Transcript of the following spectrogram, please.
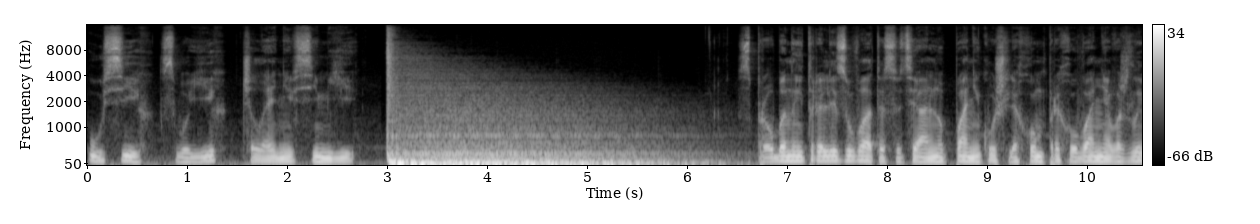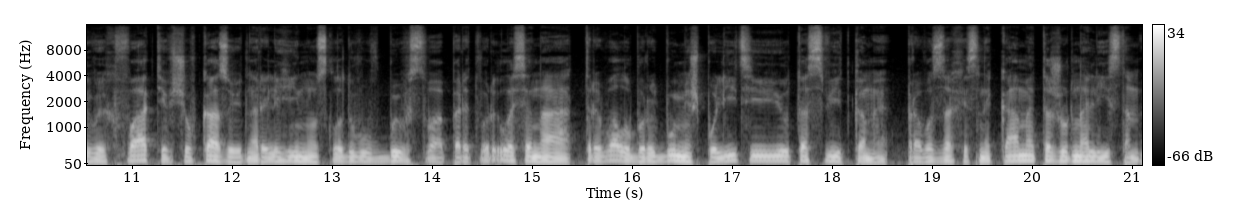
усіх своїх членів сім'ї. Спроба нейтралізувати соціальну паніку шляхом приховання важливих фактів, що вказують на релігійну складову вбивства, перетворилася на тривалу боротьбу між поліцією та свідками, правозахисниками та журналістами,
